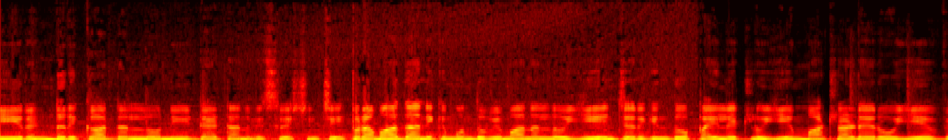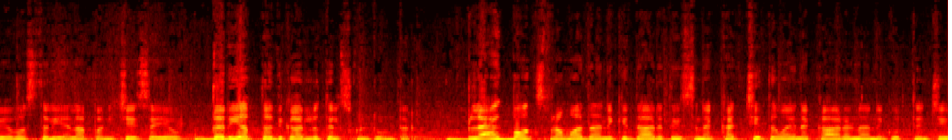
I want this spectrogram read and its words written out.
ఈ రెండు రికార్డుల్లోని డేటాను విశ్లేషించి ప్రమాదానికి ముందు విమానంలో ఏం జరిగిందో పైలట్లు ఏం మాట్లాడారో ఏ వ్యవస్థలు ఎలా పనిచేశాయో దర్యాప్తు అధికారులు తెలుసుకుంటూ ఉంటారు. బ్లాక్ బాక్స్ ప్రమాదానికి దారితీసిన ఖచ్చితమైన కారణాన్ని గుర్తించి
